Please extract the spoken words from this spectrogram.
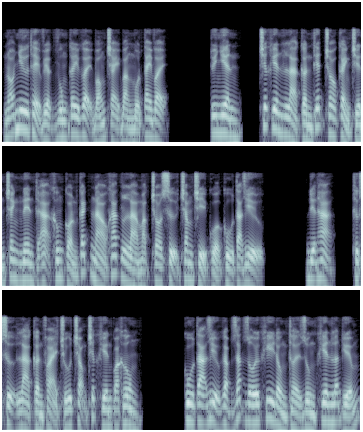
nó như thể việc vung cây gậy bóng chảy bằng một tay vậy Tuy nhiên, chiếc khiên là cần thiết cho cảnh chiến tranh nên ạ không còn cách nào khác là mặc cho sự chăm chỉ của cụ tạ dịu. Điện hạ, thực sự là cần phải chú trọng chiếc khiên quá không? Cụ tạ dịu gặp rắc rối khi đồng thời dùng khiên lẫn kiếm,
